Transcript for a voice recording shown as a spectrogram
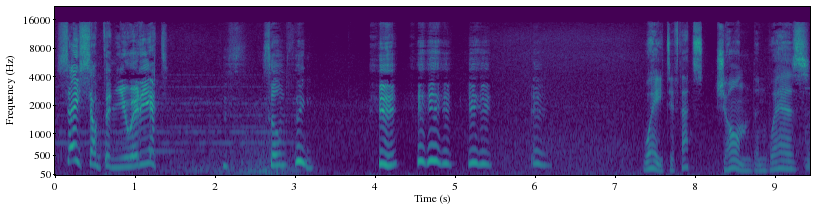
Say something, you idiot! Something. Wait, if that's John, then where's.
